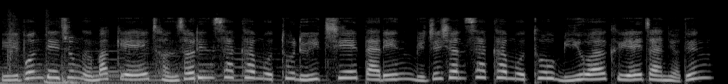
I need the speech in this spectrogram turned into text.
일본 대중음악계의 전설인 사카모토 류이치의 딸인 뮤지션 사카모토 미우와 그의 자녀 등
